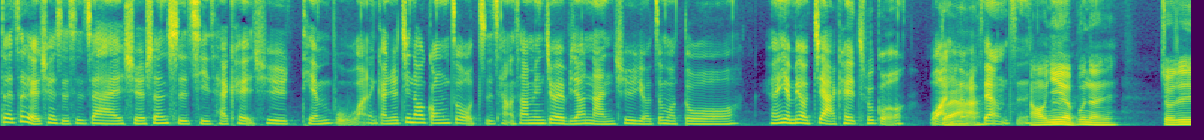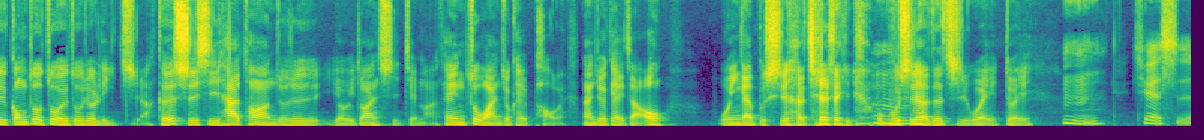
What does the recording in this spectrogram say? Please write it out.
对，这个也确实是在学生时期才可以去填补完。感觉进到工作职场上面，就会比较难去有这么多，可能也没有假可以出国玩了这样子。然后你也不能就是工作做一做就离职啊。可是实习它通常就是有一段时间嘛，可以你做完就可以跑了，那你就可以知道哦，我应该不适合这里，我不适合这职位。对，嗯。确实，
